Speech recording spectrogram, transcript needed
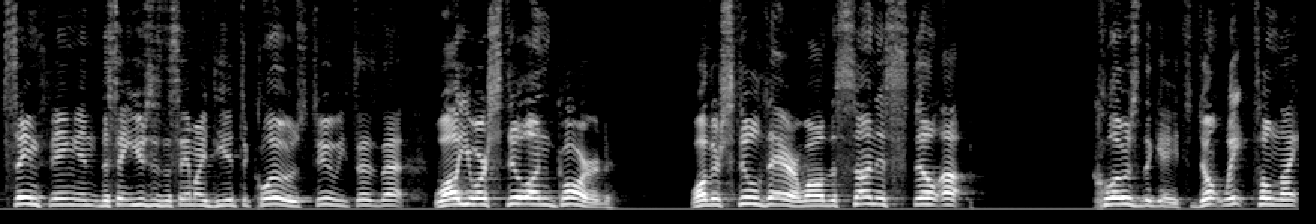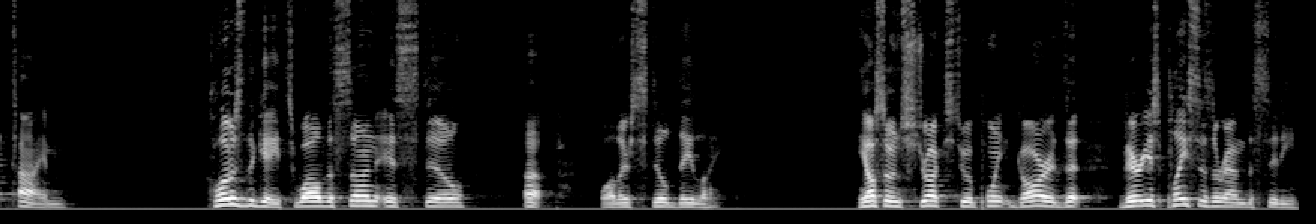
same thing and the same uses the same idea to close too. He says that while you are still on guard, while they're still there, while the sun is still up, close the gates. Don't wait till nighttime. Close the gates while the sun is still up. while there's still daylight. He also instructs to appoint guards at various places around the city.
